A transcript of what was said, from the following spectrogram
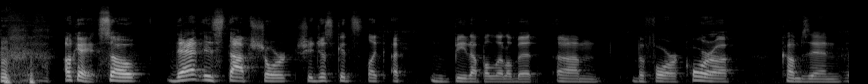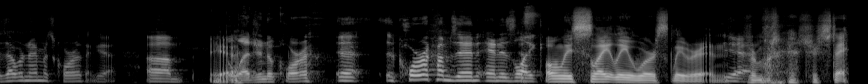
Okay so that is stopped short she just gets like a, beat up a little bit um, before kora comes in is that what her name is kora i think yeah um, The Legend of Cora. uh, Kora comes in and is like, Only slightly worsely written, Yeah. from what I understand.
